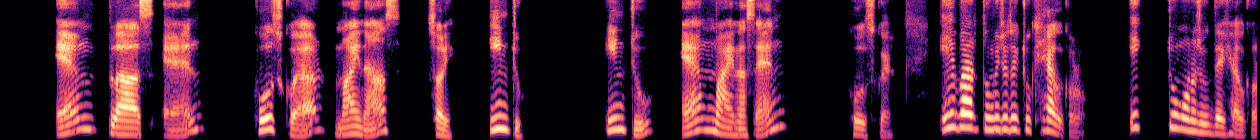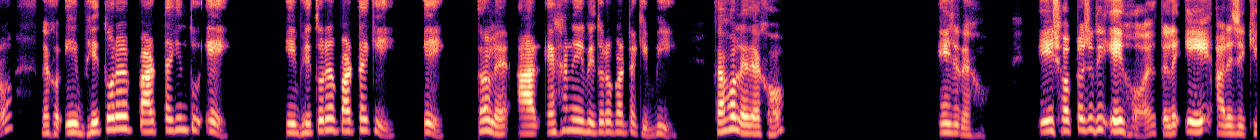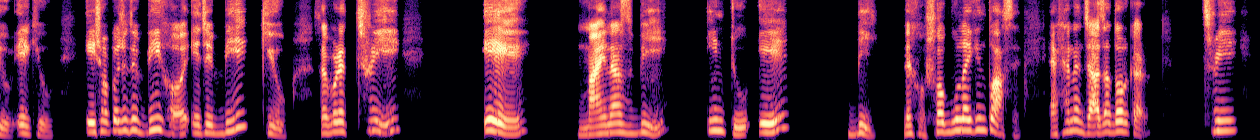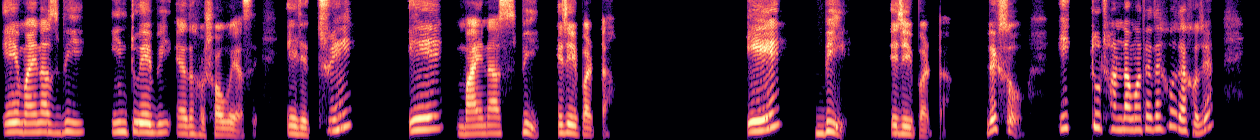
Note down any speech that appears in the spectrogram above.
m plus n whole square minus sorry into into m minus n whole square এবার তুমি যদি একটু খেয়াল করো, একটু মনোযোগ দিয়ে খেয়াল করো, দেখো, এই ভেতরের পার্টটা কিন্তু এ এই ভেতরের পার্টটা কি? এ তাহলে আর এখানে এই ভেতরের পার্টটা কি? বি তাহলে দেখো, এই যে দেখো, এই সবটা যদি এ হয়, তাহলে এ আর এই যে কিউব এ কিউব, এই সবটা যদি বি হয়, এই যে বি কিউব, তারপরে three a minus b into a b দেখো সবগুলাই কিন্তু আছে, এখানে যা যা দরকার three a minus b into a b দেখো সবই আছে, এই যে থ্রি এ মাইনাস বি এই যে এই পার্টটা এ বি এই যে পার্টটা দেখছ? একটু ঠান্ডা মাথায় দেখো দেখো যে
